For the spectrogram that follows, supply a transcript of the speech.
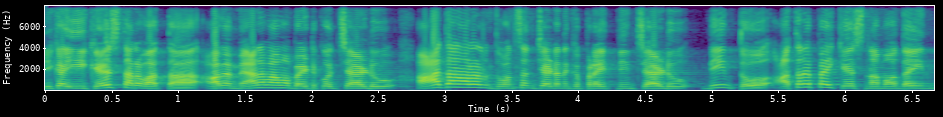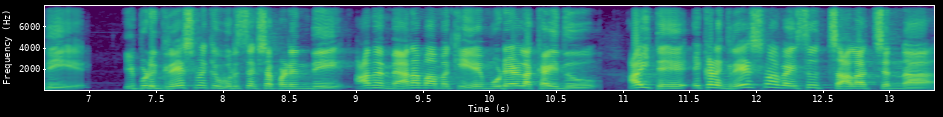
ఇక ఈ కేసు తర్వాత ఆమె మేనమామ బయటకు వచ్చాడు ఆధారాలను ధ్వంసం చేయడానికి ప్రయత్నించాడు. దీంతో అతనిపై కేసు నమోదైంది. ఇప్పుడు గ్రేష్మకి ఉరిశిక్ష పడింది. ఆమె మేనమామకి మూడేళ్ళ ఖైదు. అయితే ఇక్కడ గ్రేష్మ వయసు చాలా చిన్న.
